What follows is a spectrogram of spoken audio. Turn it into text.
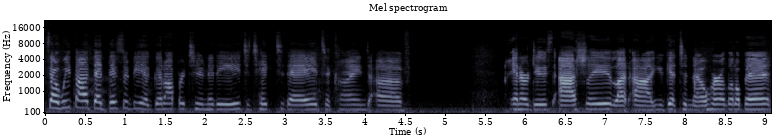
So we thought that this would be a good opportunity to take today to kind of introduce Ashley, let uh, you get to know her a little bit,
